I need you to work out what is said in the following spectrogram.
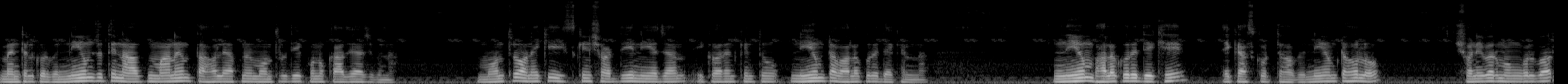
মেনটেন করবেন। নিয়ম যদি না মানেন, তাহলে আপনার মন্ত্র দিয়ে কোনো কাজে আসবে না। মন্ত্র অনেকেই স্ক্রিনশট দিয়ে নিয়ে যান, ই করেন, কিন্তু নিয়মটা ভালো করে দেখেন না। নিয়ম ভালো করে দেখে এই কাজ করতে হবে। নিয়মটা হলো, শনিবার, মঙ্গলবার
